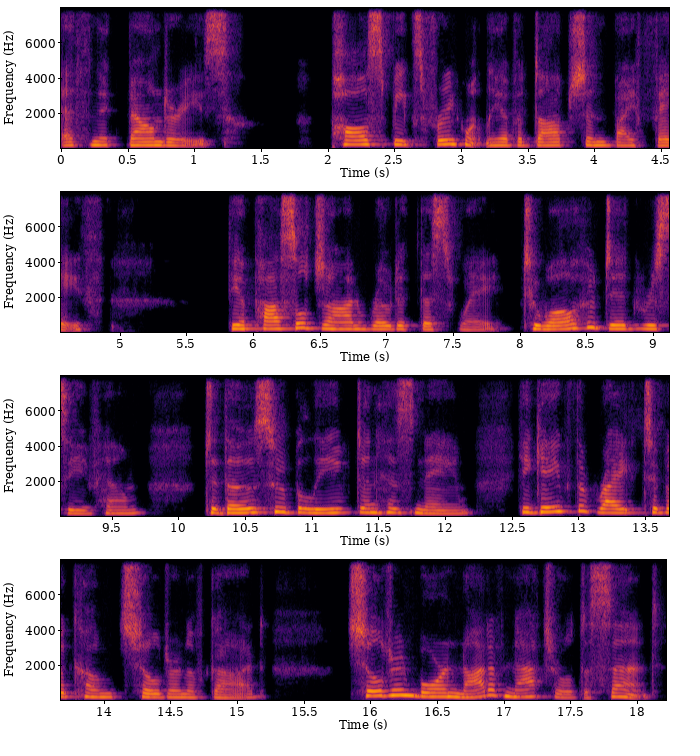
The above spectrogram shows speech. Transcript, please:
ethnic boundaries. Paul speaks frequently of adoption by faith. The Apostle John wrote it this way To all who did receive him, to those who believed in his name, he gave the right to become children of God, children born not of natural descent,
